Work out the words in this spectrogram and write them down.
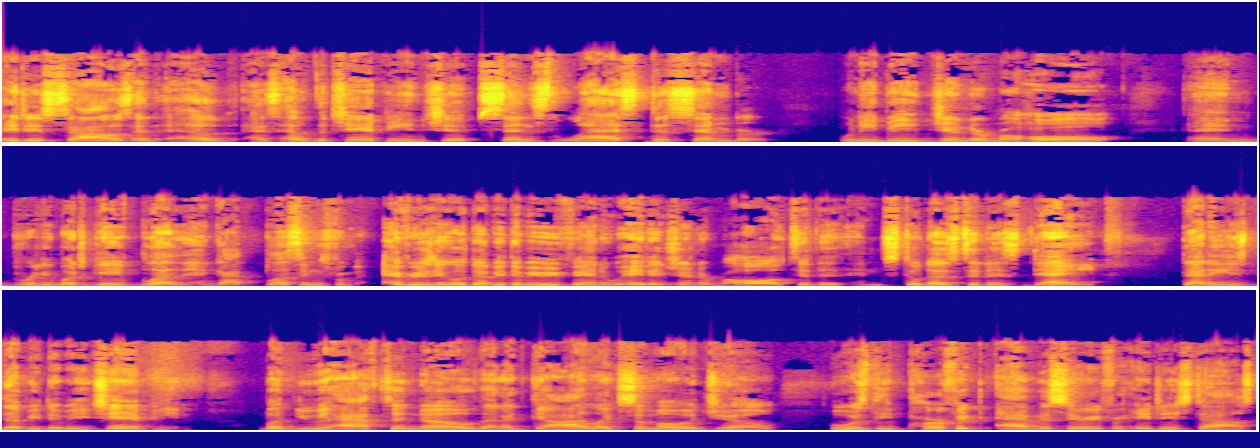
AJ Styles had held, has held the championship since last December when he beat Jinder Mahal and pretty much gave bless and got blessings from every single WWE fan who hated Jinder Mahal to the, and still does to this day that he's WWE champion. But you have to know that a guy like Samoa Joe, who is the perfect adversary for AJ Styles,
